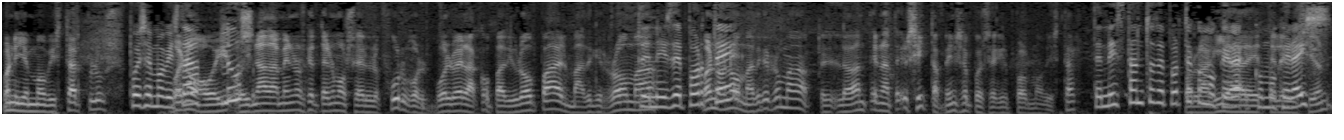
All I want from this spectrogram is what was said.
Bueno, y en Movistar Plus. Pues en Movistar bueno, hoy, Plus- hoy nada menos que tenemos el fútbol. Vuelve la Copa de Europa, el Madrid-Roma. ¿Tenéis deporte? Bueno, no, Madrid-Roma, eh, la antena. te- Sí, también se puede seguir por Movistar. Tenéis tanto deporte como, guía quera- de como queráis.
